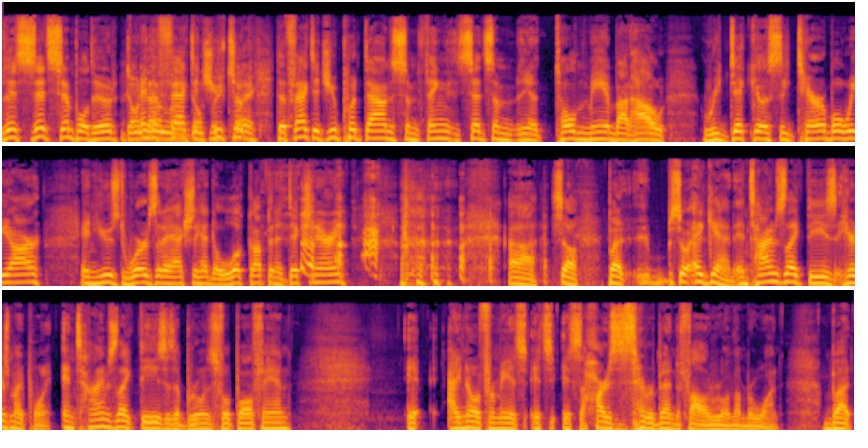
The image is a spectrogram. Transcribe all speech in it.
It's it's simple, dude. Don't and the fact that you took play. the fact that you put down some things, said some, you know, told me about how ridiculously terrible we are, and used words that I actually had to look up in a dictionary. uh, so, but so again, in times like these, here's my point. In times like these, as a Bruins football fan, it, I know for me it's it's it's the hardest it's ever been to follow rule number one. But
